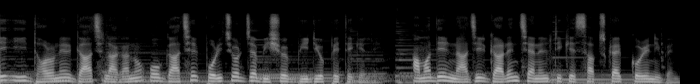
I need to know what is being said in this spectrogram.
এই ধরনের গাছ লাগানো ও গাছের পরিচর্যা বিষয়ক ভিডিও পেতে গেলে আমাদের নাজির গার্ডেন চ্যানেলটিকে সাবস্ক্রাইব করে নেবেন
